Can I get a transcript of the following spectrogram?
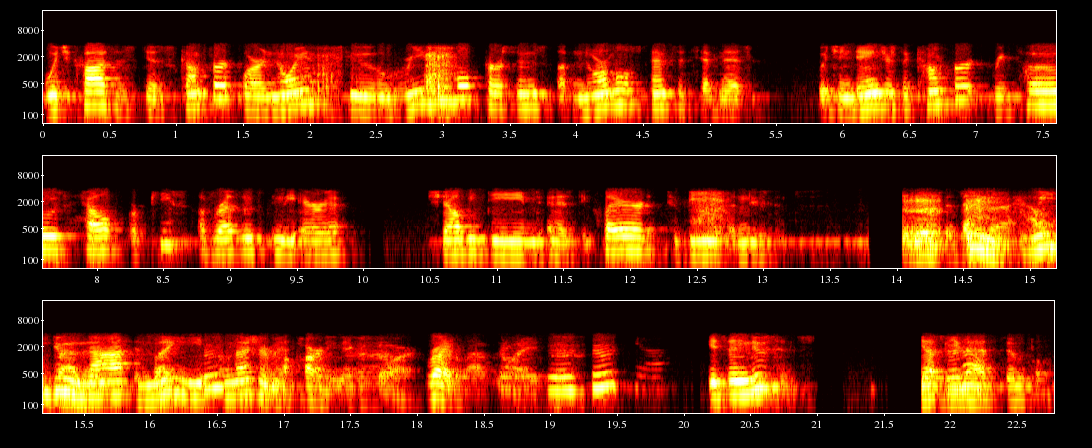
which causes discomfort or annoyance to reasonable persons of normal sensitiveness, which endangers the comfort, repose, health, or peace of residents in the area, shall be deemed and is declared to be a nuisance. Is that house We do rather- not it's like need a A measurement. party next door. Right. Loud noise. Mm-hmm. It's a nuisance. Yes Be or no? that simple.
